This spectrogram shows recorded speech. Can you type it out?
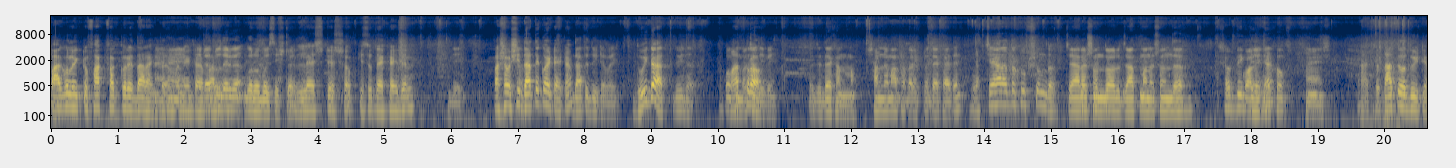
পাগল একটু ফাঁক ফাঁক করে হ্যাঁ, মানে হ্যাঁ, এটা দুধের গা- গরুর বৈশিষ্ট্য সব কিছু দেখাই দেন। পাশাপাশি দাঁতে কয়টা এটা? দাঁতে দুইটা ভাই। দুই দাঁত? দুই দাঁত। মাত্র? ওই যে দেখান মা সামনে মাথাটা একটু দেখায় দেন। চেহারা তো খুব সুন্দর। চেহারা সুন্দর জাত মানে সুন্দর সব দিক কোয়ালিটি খুব হ্যাঁ। আচ্ছা দাঁতেও দুইটা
